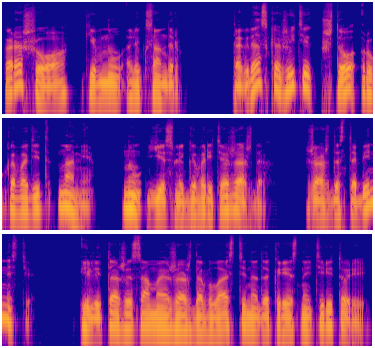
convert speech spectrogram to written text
«Хорошо», — кивнул Александр. «Тогда скажите, что руководит нами?» Ну, если говорить о жаждах. Жажда стабильности? Или та же самая жажда власти над окрестной территорией?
